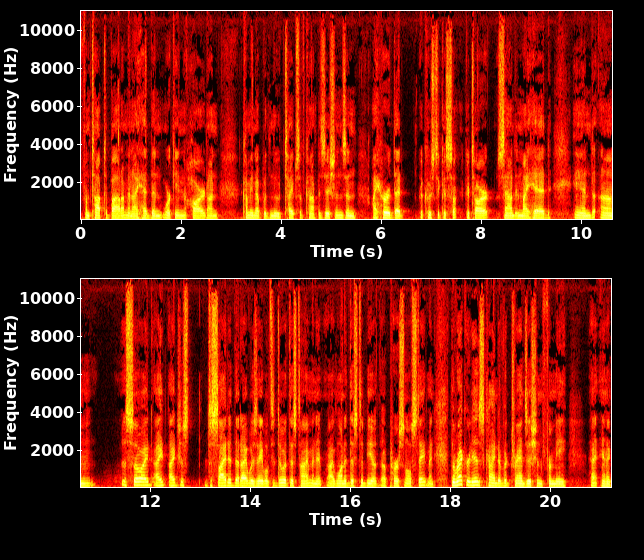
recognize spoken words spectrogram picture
from top to bottom, and I had been working hard on coming up with new types of compositions. And I heard that acoustic guitar sound in my head. And, um, so I, I, I, just decided that I was able to do it this time and it, I wanted this to be a, a, personal statement. The record is kind of a transition for me uh, in a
